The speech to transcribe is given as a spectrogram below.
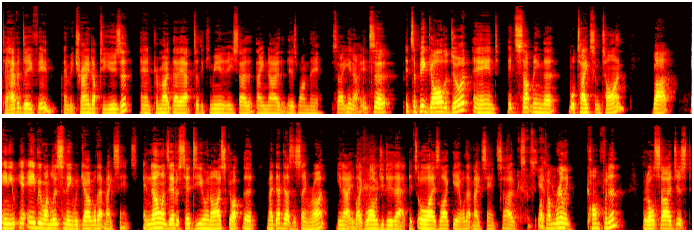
to have a defib and be trained up to use it and promote that out to the community so that they know that there's one there. So you know it's a it's a big goal to do it and it's something that will take some time, but any everyone listening would go, well, that makes sense. And no one's ever said to you and I, Scott, that mate, that doesn't seem right. You know, like why would you do that? It's always like, yeah, well, that makes sense. So, makes sense. Yeah. like, I'm really confident, but also just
